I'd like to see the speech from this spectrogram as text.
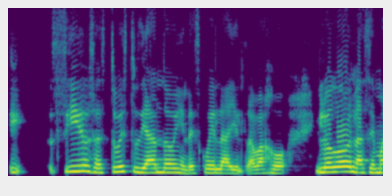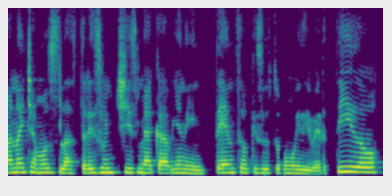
y, sí, o sea, estuve estudiando y en la escuela y el trabajo. Y luego en la semana echamos las tres un chisme acá bien intenso, que eso estuvo muy divertido.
